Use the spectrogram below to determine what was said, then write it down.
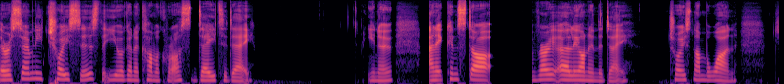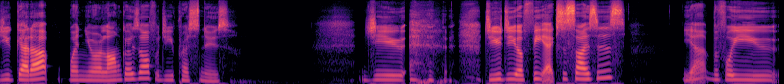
There are so many choices that you are going to come across day to day, you know, and it can start very early on in the day. Choice number one Do you get up when your alarm goes off or do you press snooze? Do you do you do your feet exercises? Yeah, before you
